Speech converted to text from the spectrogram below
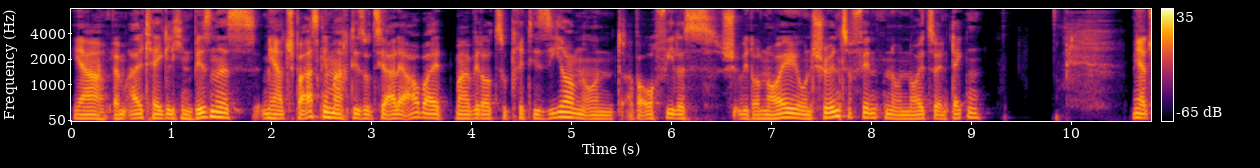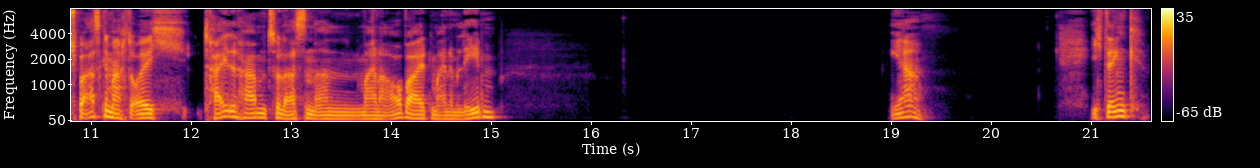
ja, beim alltäglichen Business. Mir hat Spaß gemacht, die soziale Arbeit mal wieder zu kritisieren und aber auch vieles wieder neu und schön zu finden und neu zu entdecken. Mir hat Spaß gemacht, euch teilhaben zu lassen an meiner Arbeit, meinem Leben. Ja. Ich denke,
